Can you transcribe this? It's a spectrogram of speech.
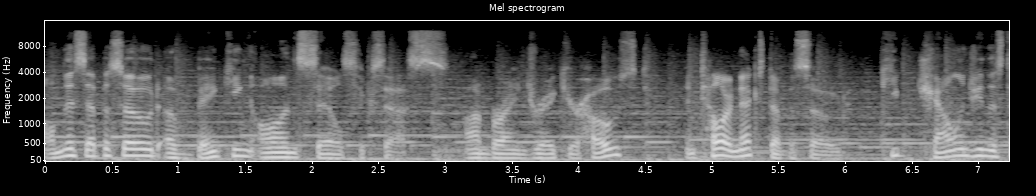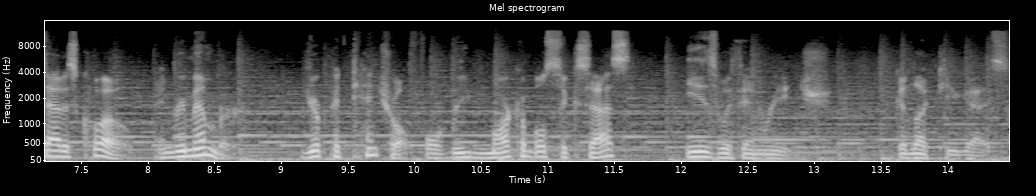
on this episode of Banking on Sales Success. I'm Brian Drake, your host. Until our next episode, keep challenging the status quo and remember, your potential for remarkable success is within reach. Good luck to you guys.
